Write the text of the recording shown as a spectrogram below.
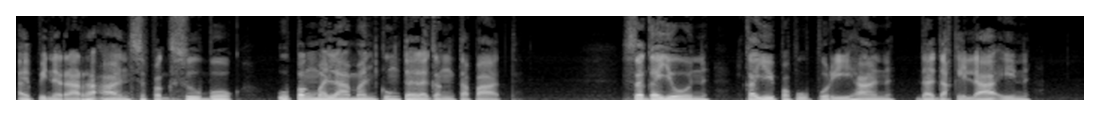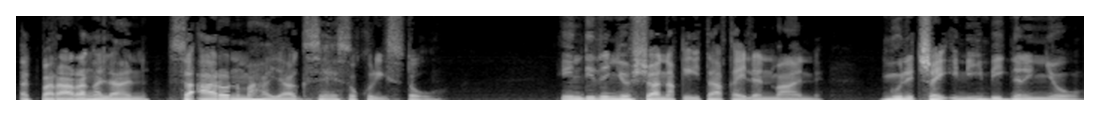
ay pinararaan sa pagsubok upang malaman kung talagang tapat. Sa gayon, kayo'y papupurihan, dadakilain, at pararangalan sa araw na mahayag si Heso Kristo. Hindi ninyo siya nakita kailanman, Ngunit siya'y inibig na ninyo.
